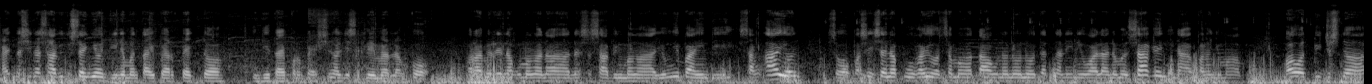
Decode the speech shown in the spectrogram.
Kahit na sinasabi ko sa inyo, hindi naman tayo perfecto, hindi tayo professional, disclaimer lang po. Marami rin ako mga na, nasasabing mga yung iba hindi sang-ayon. So pasensya na po kayo at sa mga taong nanonood at naniniwala naman sa akin, inaapalan yung mga bawat videos na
